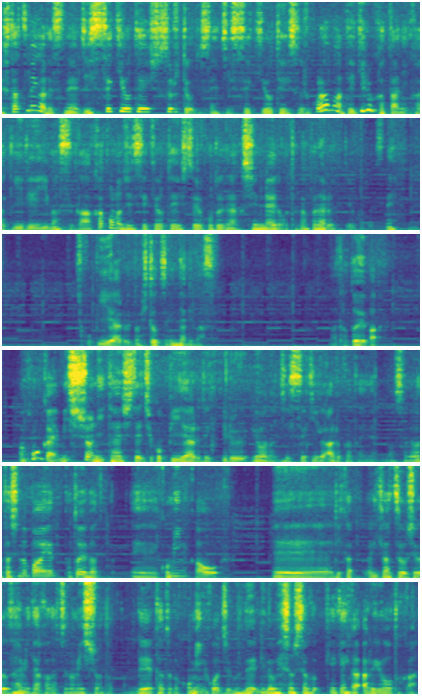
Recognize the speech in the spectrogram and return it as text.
二つ目がですね、実績を提出するということですね。実績を提出する。これはまあできる方に限りますが、過去の実績を提出することでなんか信頼度が高くなるっていうことですね。自己 PR の一つになります。まあ、例えば、まあ、今回ミッションに対して自己 PR できるような実績がある方になりますので、私の場合、例えば、えー、古民家を、えー、利活用してくださいみたいな形のミッションだったんで、例えば古民家を自分でリノベーションした経験があるよとか、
